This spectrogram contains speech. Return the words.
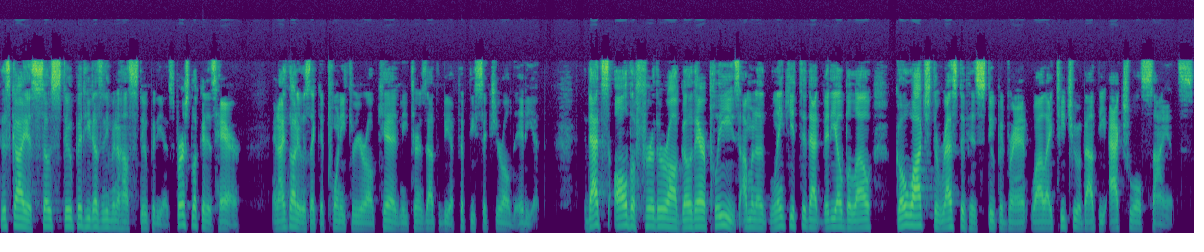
This guy is so stupid, he doesn't even know how stupid he is. First, look at his hair. And I thought he was like a 23 year old kid, and he turns out to be a 56 year old idiot that's all the further I'll go there. Please, I'm going to link you to that video below. Go watch the rest of his stupid rant while I teach you about the actual science.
